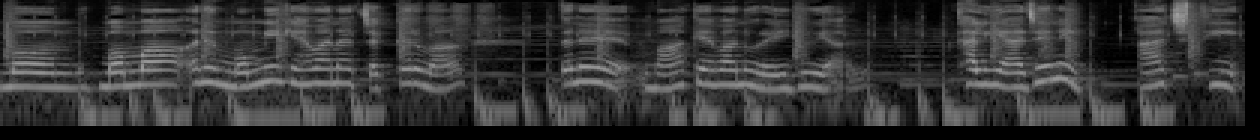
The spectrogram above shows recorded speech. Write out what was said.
મમ, મમ્મા અને મમ્મી કહેવાના ચક્કરમાં તને માં કહેવાનું રહી ગયું યાર. ખાલી આજે નહીં, આજથી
